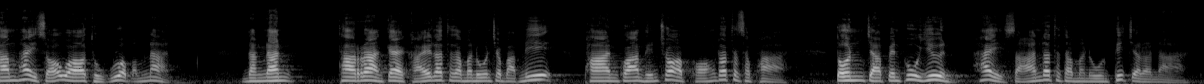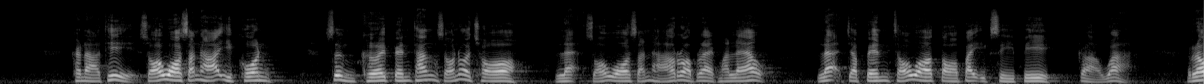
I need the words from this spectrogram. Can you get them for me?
ทำให้สวถูกรวบอำนาจ ดังนั้นถ้าร่างแก้ไขรัฐธรรมนูญฉบับนี้ผ่านความเห็นชอบของรัฐสภา ตนจะเป็นผู้ยื่นให้สารรัฐธรรมนูญพิจารณา ขณะที่สวสรรหาอีกคน ซึ่งเคยเป็นทั้งสนช และสวสรรหารอบแรกมาแล้ว และจะเป็นสวต่อไปอีก 4 ปี กล่าวว่า เรา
